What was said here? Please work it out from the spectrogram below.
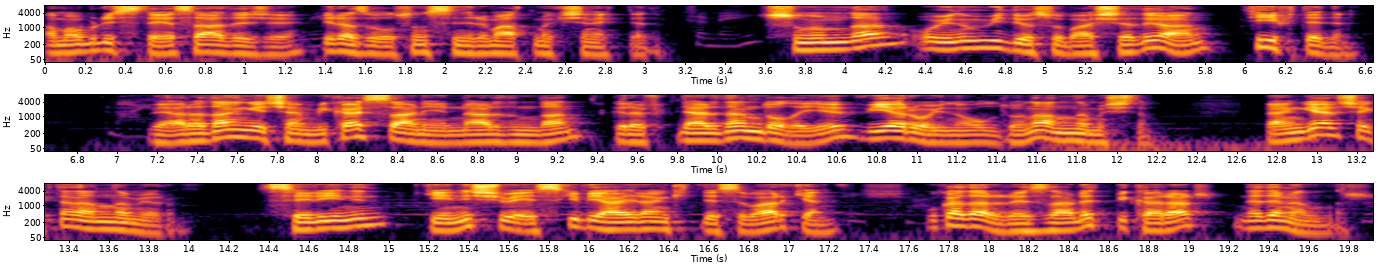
ama bu listeye sadece biraz olsun sinirimi atmak için ekledim. Sunumda oyunun videosu başladığı an Thief dedim. Ve aradan geçen birkaç saniyenin ardından grafiklerden dolayı VR oyunu olduğunu anlamıştım. Ben gerçekten anlamıyorum. Serinin geniş ve eski bir hayran kitlesi varken bu kadar rezalet bir karar neden alınır?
